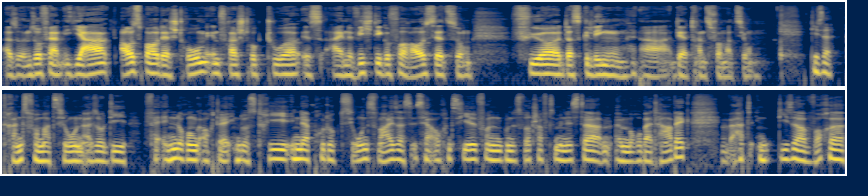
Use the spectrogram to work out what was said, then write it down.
Also insofern, ja, Ausbau der Strominfrastruktur ist eine wichtige Voraussetzung für das Gelingen der Transformation diese Transformation, also die Veränderung auch der Industrie in der Produktionsweise, das ist ja auch ein Ziel von Bundeswirtschaftsminister ähm, Robert Habeck, hat in dieser Woche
